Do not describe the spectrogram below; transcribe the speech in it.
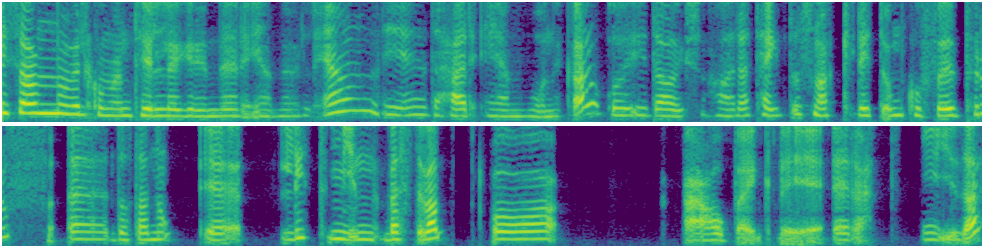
Hei sann, og velkommen til Gründer 101. I- Det her er Monica, og i dag har jeg tenkt å snakke litt om hvorfor proff.no er litt min beste venn. Og jeg hopper egentlig rett i det.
